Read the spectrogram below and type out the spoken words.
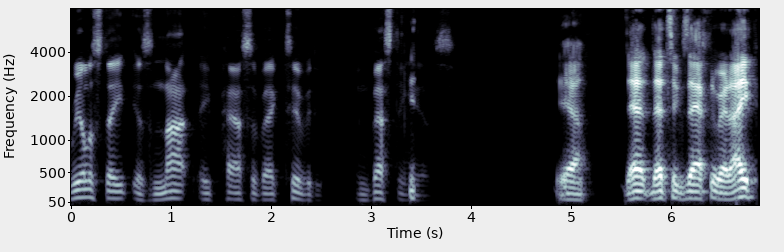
Real estate is not a passive activity. Investing is. Yeah, that that's exactly right. I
